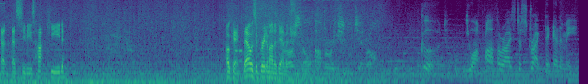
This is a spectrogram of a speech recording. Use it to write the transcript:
SCVs hotkeyed. Okay, that was a great amount of damage. Arsenal operational, General. Good. You are authorized to strike the enemy.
